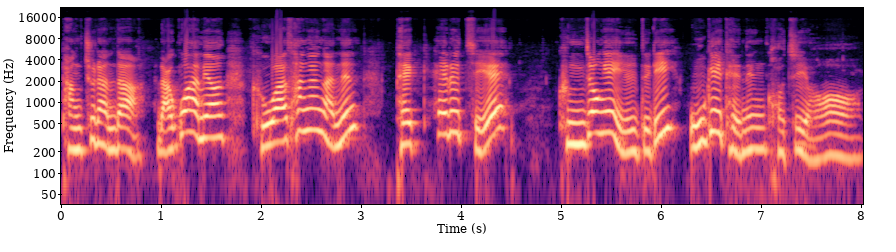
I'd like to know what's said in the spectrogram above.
방출한다 라고 하면 그와 상응하는 100Hz의 긍정의 일들이 오게 되는 거지요.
